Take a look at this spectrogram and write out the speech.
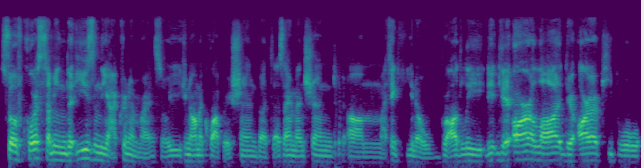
so of course, I mean, the E is in the acronym, right? So economic cooperation, but as I mentioned, um, I think, you know, broadly, there are a lot, there are people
